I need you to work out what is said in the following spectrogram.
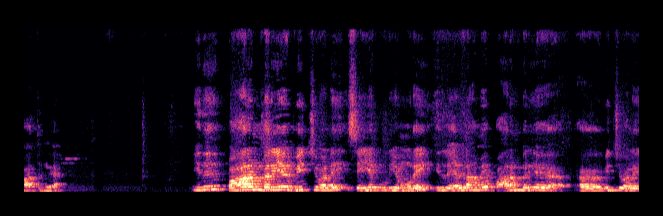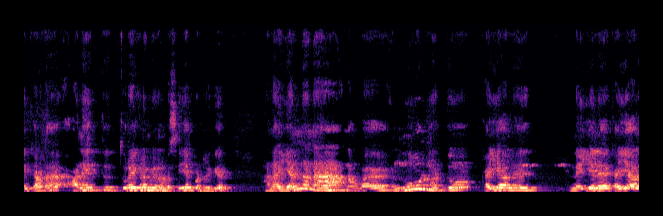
பார்த்துங்க. இது பாரம்பரிய வீச்சு வலை செய்யக்கூடிய முறை. இதுல எல்லாமே பாரம்பரிய வீச்சு வலைக்கான அனைத்து துறைகளும் நம்ம செய்யப்பட்டிருக்கு. ஆனா என்னன்னா நம்ம நூல் மட்டும் கையால நெய்யல கையால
